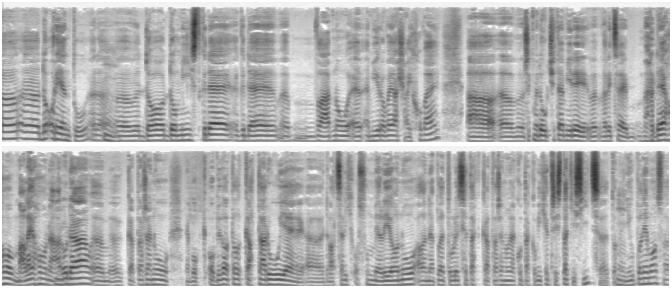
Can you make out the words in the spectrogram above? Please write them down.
do Orientu, eh, hmm. do, do míst, kde, kde vládnou e, emírové a šajchové. A řekněme do určité míry velice hrdého, malého národa. Hmm. Katařanů nebo obyvatel Kataru je 2,8 milionů, ale nepletuli se tak Katařanů jako takových je 300 tisíc. To hmm. není úplně moc.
